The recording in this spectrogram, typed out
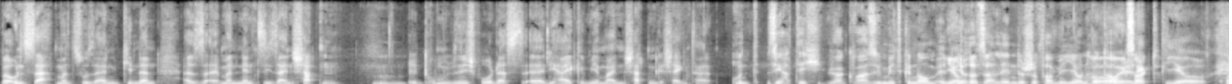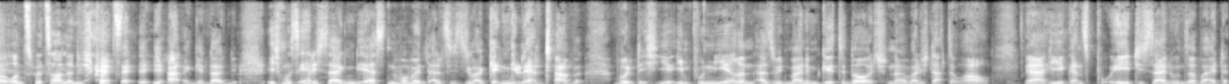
bei uns sagt man zu seinen Kindern, also man nennt sie seinen Schatten. Drum bin ich froh, dass äh, die Heike mir meinen Schatten geschenkt hat. Und sie hat dich ja quasi mitgenommen in Jo. ihre saarländische Familie und hat Oh, auch gesagt, leck, jo. bei uns wird Saarländisch geschwätzt. ja, genau. Ich muss ehrlich sagen, die ersten Momente, als ich sie mal kennengelernt habe, wollte ich ihr imponieren, also mit meinem Goethe-Deutsch, ne? weil ich dachte, wow, ja, hier ganz poetisch sein und so weiter.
